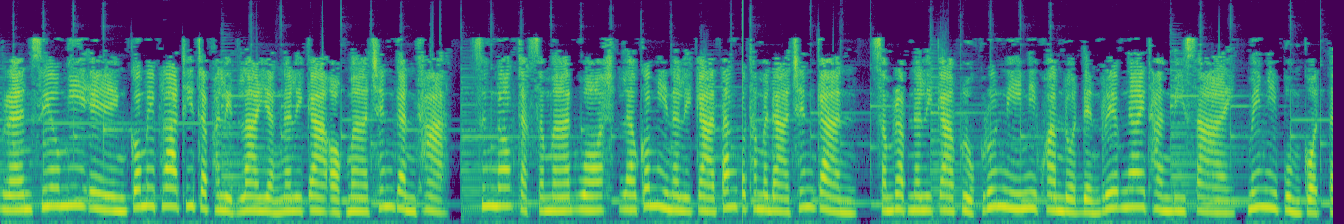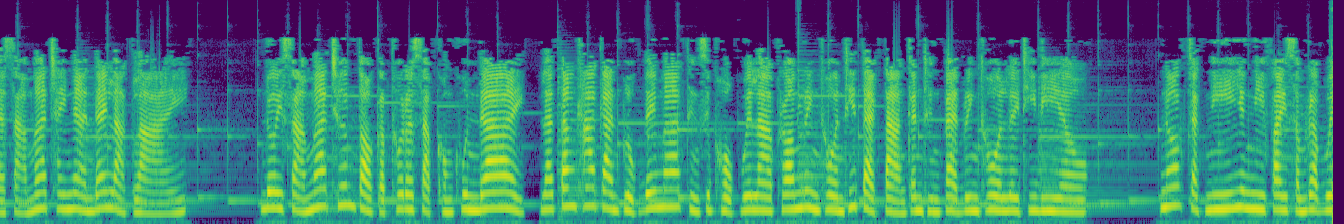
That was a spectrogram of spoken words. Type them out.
แบรนด์เซี่ยวมี่เองก็ไม่พลาดที่จะผลิตลายอย่างนาฬิกาออกมาเช่นกันค่ะ ซึ่งนอกจากสมาร์ทวอชแล้วก็มีนาฬิกาตั้งธรรมดาเช่นกัน สำหรับนาฬิกาปลุกรุ่นนี้มีความโดดเด่นเรียบง่ายทางดีไซน์ ไม่มีปุ่มกดแต่สามารถใช้งานได้หลากหลาย โดยสามารถเชื่อมต่อกับโทรศัพท์ของคุณได้ และตั้งค่าการปลุกได้มากถึง 16 เวลาพร้อมริงโทนที่แตกต่างกันถึง 8 ริงโทนเลยทีเดียวนอกจากนี้ยังมีไฟสำหรับเว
